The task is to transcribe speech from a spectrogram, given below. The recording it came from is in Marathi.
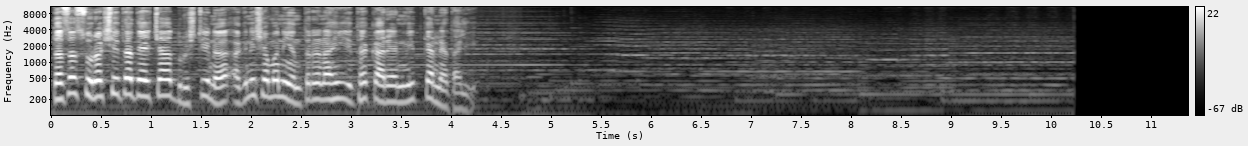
तसंच सुरक्षिततेच्या दृष्टीनं अग्निशमन यंत्रणाही इथं कार्यान्वित करण्यात आली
